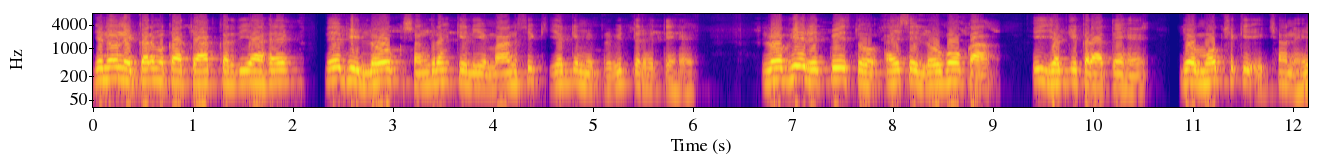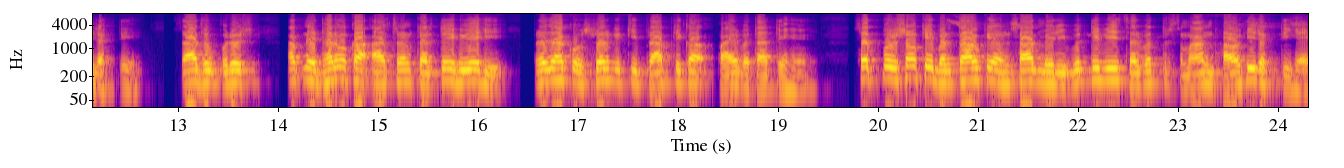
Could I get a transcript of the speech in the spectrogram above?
जिन्होंने कर्म का त्याग कर दिया है वे भी लोक संग्रह के लिए मानसिक यज्ञ में प्रवृत्त रहते हैं। लोभी ऋत्विज तो ऐसे लोगों का ही यज्ञ कराते हैं, जो मोक्ष की इच्छा नहीं रखते। साधु पुरुष अपने धर्म का आचरण करते हुए ही प्रजा को स्वर्ग की प्राप्ति का उपाय बताते हैं। सत्पुरुषों के बर्ताव के अनुसार मेरी बुद्धि भी सर्वत्र समान भाव ही रखती है।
